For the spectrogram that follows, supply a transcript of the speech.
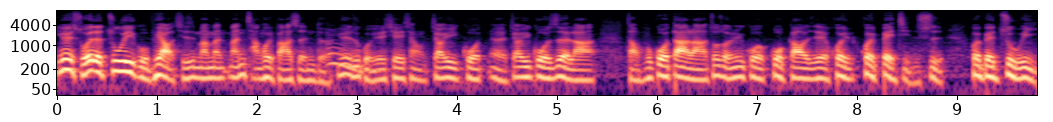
因为所谓的注意股票其实蛮蛮蛮常会发生的，因为如果有一些像交易过呃交易过热啦，涨幅过大啦，周转率过过高的这些会会被警示，会被注意，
